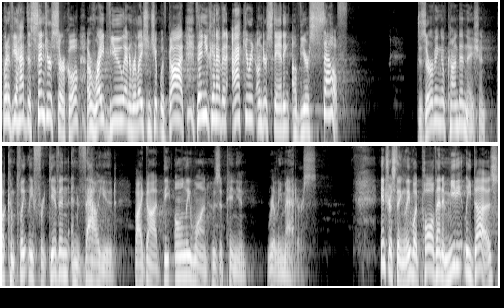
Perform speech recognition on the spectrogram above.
But if you have the center circle, a right view and a relationship with God, then you can have an accurate understanding of yourself. Deserving of condemnation, but completely forgiven and valued by God, the only one whose opinion really matters. Interestingly, what Paul then immediately does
